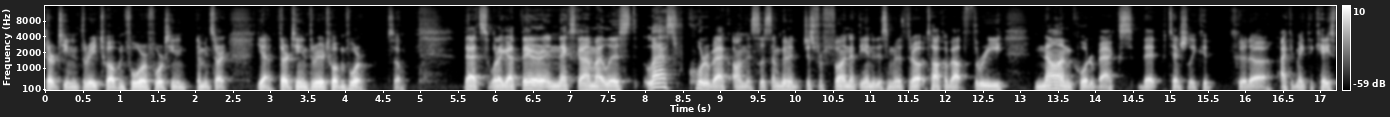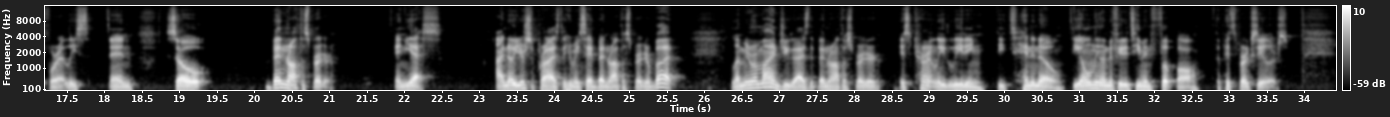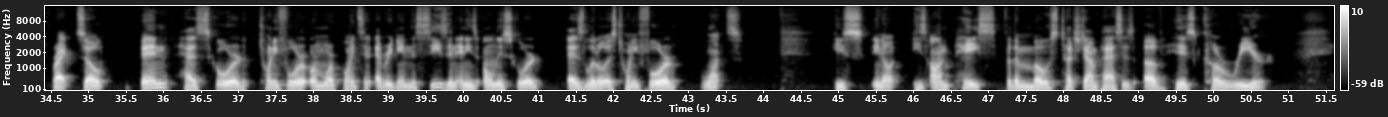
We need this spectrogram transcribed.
13 and 3, 12 and 4, 14 and I mean sorry. Yeah, 13 and 3 or 12 and 4. So that's what I got there. And next guy on my list, last quarterback on this list. I'm gonna just for fun at the end of this, I'm gonna throw talk about three non-quarterbacks that potentially could could uh I could make the case for at least. And so Ben Roethlisberger. And yes, I know you're surprised to hear me say Ben Roethlisberger, but let me remind you guys that Ben Roethlisberger is currently leading the 10 0, the only undefeated team in football, the Pittsburgh Steelers. Right. So Ben has scored 24 or more points in every game this season, and he's only scored as little as 24 once. He's, you know, he's on pace for the most touchdown passes of his career.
